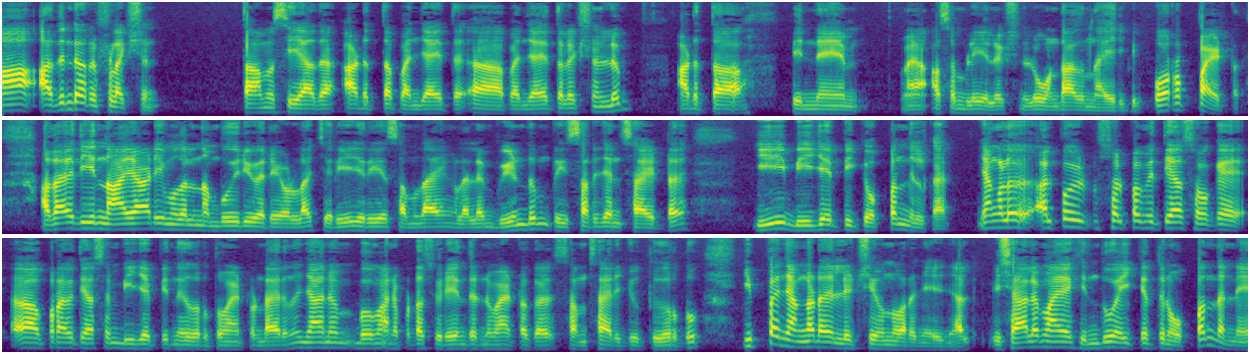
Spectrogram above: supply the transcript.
ആ അതിന്റെ റിഫ്ലക്ഷൻ താമസിയാതെ അടുത്ത പഞ്ചായത്ത് പഞ്ചായത്ത് ഇലക്ഷനിലും അടുത്ത പിന്നെ അസംബ്ലി ഇലക്ഷനിലും ഉണ്ടാകുന്നതായിരിക്കും ഉറപ്പായിട്ട്. അതായത് ഈ നായാടി മുതൽ നമ്പൂതിരി വരെയുള്ള ചെറിയ ചെറിയ സമുദായങ്ങളെല്ലാം വീണ്ടും റീസർജൻസ് ആയിട്ട് ഈ ബി ജെ പിക്ക് ഒപ്പം നിൽക്കാൻ. ഞങ്ങൾ അല്പം സ്വല്പം വ്യത്യാസമൊക്കെ അഭിപ്രായ വ്യത്യാസം ബി ജെ പി നേതൃത്വമായിട്ടുണ്ടായിരുന്നു. ഞാനും ബഹുമാനപ്പെട്ട സുരേന്ദ്രനുമായിട്ടൊക്കെ സംസാരിച്ചു തീർത്തു. ഇപ്പം ഞങ്ങളുടെ ലക്ഷ്യം എന്ന് പറഞ്ഞു കഴിഞ്ഞാൽ വിശാലമായ ഹിന്ദു ഐക്യത്തിനൊപ്പം തന്നെ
